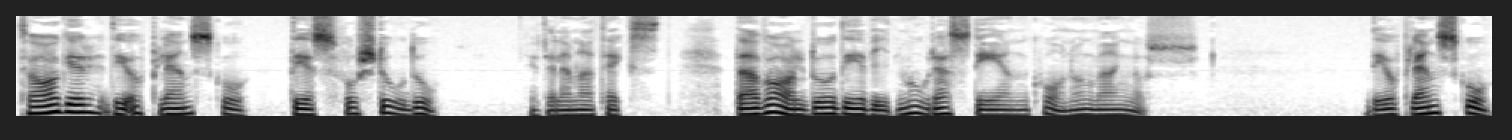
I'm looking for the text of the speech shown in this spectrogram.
Tager de upplänsko des forstodo, utelämna text, da valdo de vid Mora sten konung Magnus. De upplänsko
